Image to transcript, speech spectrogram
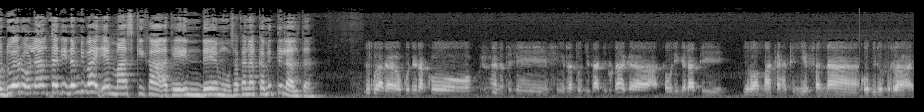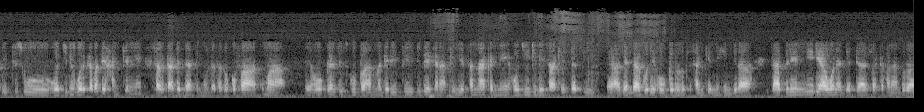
oduu yeroo laaltanii namni baay'een maaskii kaa'atee hin deemu isa kan akkamitti ilaaltan? Dhugaadha kun rakkoo nuti irratti hojjetaa jirudha. Akka waliigalaatti yeroo ammaa kana xiyyeeffannaa koovid ofirraa ittisuu wajjin wal qabate hanqinni sadarkaa adda addaatti mul'ata. Tokkoffaa akkuma hooggansis gubbaa hamma gadiitti dhibee kanaaf xiyyeeffannaa kennee hojii idilee isaa keessatti ajandaa godhee hoogganoota hanqinni hin jira. Dhaabbileen miidiyaawwan adda addaas akka kanaan dura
